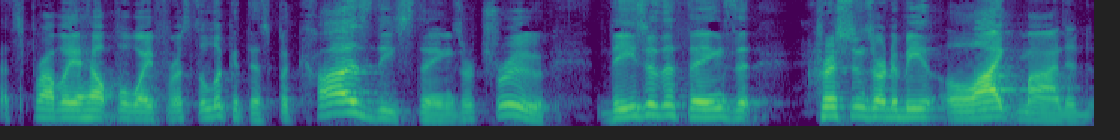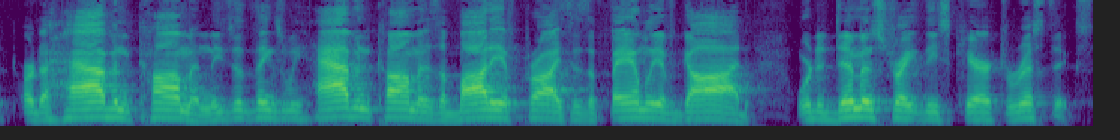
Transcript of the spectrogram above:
That's probably a helpful way for us to look at this. Because these things are true. These are the things that Christians are to be like minded or to have in common. These are the things we have in common as a body of Christ, as a family of God. We're to demonstrate these characteristics.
